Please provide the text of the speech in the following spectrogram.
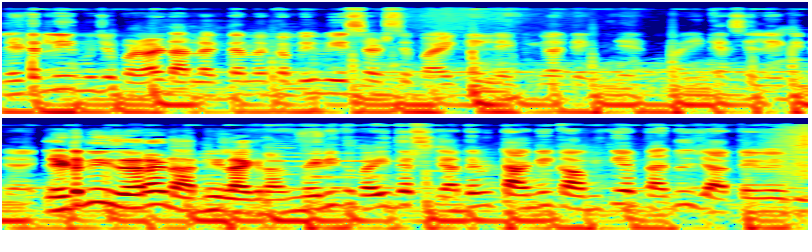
लिटरली मुझे बड़ा डर लगता है, मैं कभी भी इस साइड से बाइक नहीं लेके गया, देखते हैं भाई कैसे लेके जाए लिटरली ज़रा डर नहीं लग रहा। मेरी तो भाई इधर से जाते हुए टांगे कामती है, पैदल जाते हुए भी।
